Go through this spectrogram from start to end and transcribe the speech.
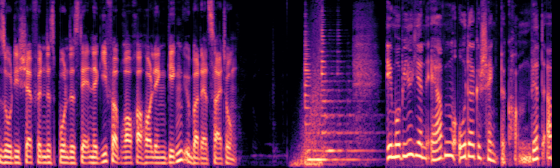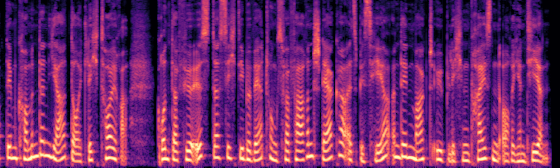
so die Chefin des Bundes der Energieverbraucher Holling gegenüber der Zeitung. Immobilien erben oder geschenkt bekommen wird ab dem kommenden Jahr deutlich teurer. Grund dafür ist, dass sich die Bewertungsverfahren stärker als bisher an den marktüblichen Preisen orientieren.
